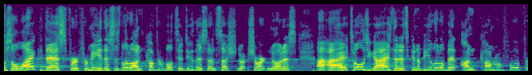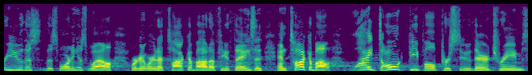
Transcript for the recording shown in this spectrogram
so like this, for, for me, this is a little uncomfortable to do this on such short notice. I, I told you guys that it's going to be a little bit uncomfortable for you this, this morning as well. We're going we're to talk about a few things and, and talk about why don't people pursue their dreams?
